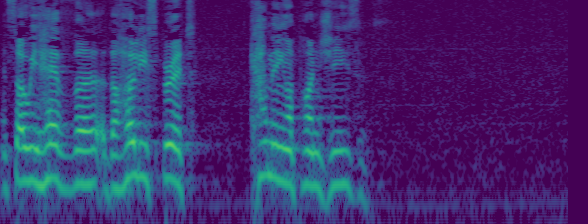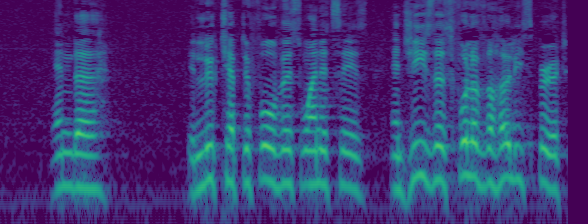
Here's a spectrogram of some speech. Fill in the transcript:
And so we have the, the Holy Spirit coming upon Jesus. And uh, in Luke chapter 4, verse 1, it says, And Jesus, full of the Holy Spirit,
